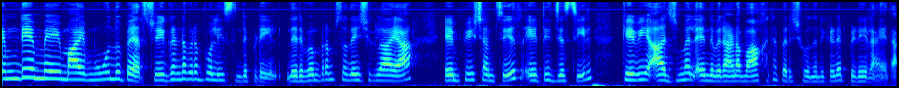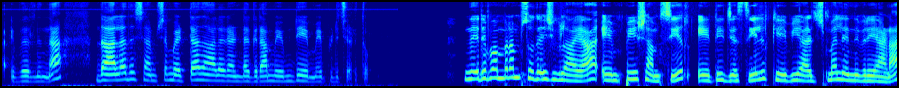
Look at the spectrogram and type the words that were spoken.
എം ഡി എം എയുമായി മൂന്ന് പേർ ശ്രീകണ്ഠപുരം പോലീസിന്റെ പിടിയിൽ. നെരുവമ്പ്രം സ്വദേശികളായ M P Shamseer A T Jaseel K V Ajmal എന്നിവരാണ് വാഹന പരിശോധനയ്ക്കിടെ പിടിയിലായത്. ഇവരിൽ നിന്ന് നാല് ദശാംശം എട്ട് നാല് രണ്ട് gram M D M A പിടിച്ചെടുത്തു. നെരുവമ്പ്രം സ്വദേശികളായ M P Shamseer A T Jaseel K V Ajmal എന്നിവരെയാണ്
